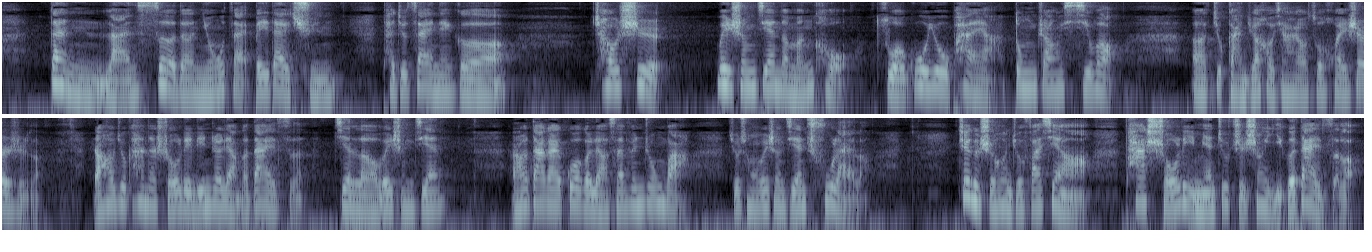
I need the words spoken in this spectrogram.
淡蓝色的牛仔背带裙，她就在那个超市卫生间的门口左顾右盼呀，东张西望，呃，就感觉好像要做坏事似的。然后就看她手里拎着两个袋子进了卫生间，然后大概过个两三分钟吧，就从卫生间出来了。这个时候你就发现啊，他手里面就只剩一个袋子了，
